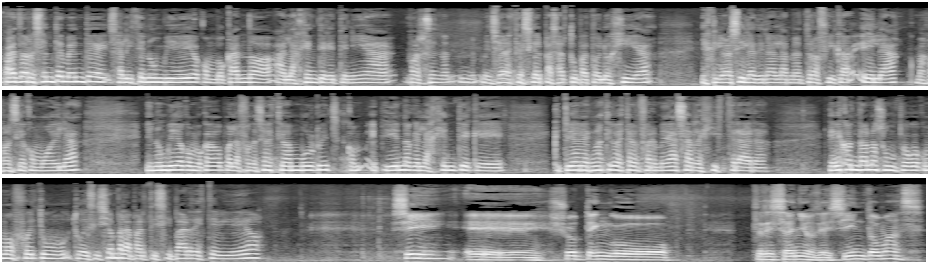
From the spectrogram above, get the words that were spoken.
Pato, recientemente saliste en un video convocando a la gente que tenía, mencionaste así al pasar tu patología, esclerosis lateral amiotrófica, ELA, más conocida como ELA, en un video convocado por la Fundación Esteban Bullrich eh, pidiendo que la gente que, que tuviera diagnóstico de esta enfermedad se registrara. ¿Querés contarnos un poco cómo fue tu, decisión para participar de este video? Sí, eh, yo tengo tres años de síntomas,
